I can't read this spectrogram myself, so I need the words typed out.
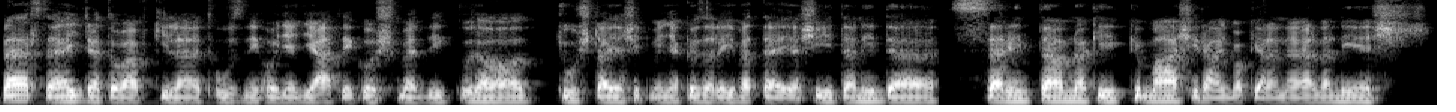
Persze egyre tovább ki lehet húzni, hogy egy játékos meddig tud a csúcs teljesítménye közelébe teljesíteni, de szerintem nekik más irányba kellene elmenni, és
